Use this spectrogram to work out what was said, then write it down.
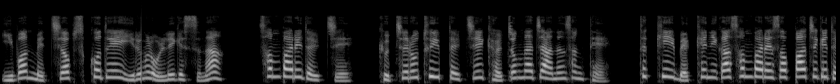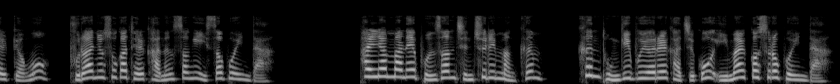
이번 매치업 스쿼드에 이름을 올리겠으나 선발이 될지 교체로 투입될지 결정나지 않은 상태. 특히 맥케니가 선발에서 빠지게 될 경우 불안 요소가 될 가능성이 있어 보인다. 8년 만에 본선 진출인 만큼 큰 동기부여를 가지고 임할 것으로 보인다.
